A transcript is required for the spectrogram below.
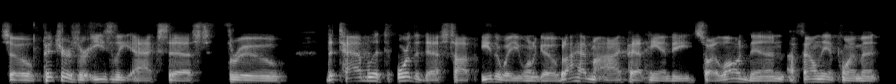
So pictures are easily accessed through the tablet or the desktop, either way you want to go. But I had my iPad handy, so I logged in, I found the appointment,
